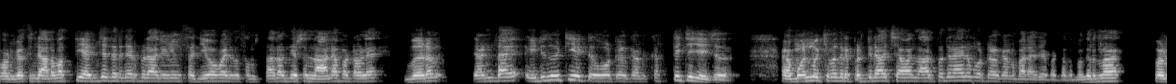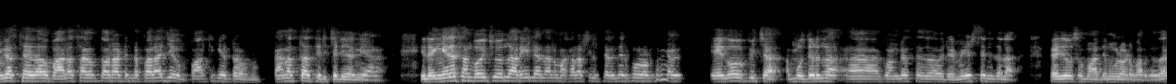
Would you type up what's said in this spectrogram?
കോൺഗ്രസിന്റെ അറുപത്തി അഞ്ച് തെരഞ്ഞെടുപ്പ് റാലികളിൽ സജീവമായിരുന്ന സംസ്ഥാന അധ്യക്ഷൻ നാനാ പട്ടോളെ വെറും രണ്ടായി ഇരുന്നൂറ്റിയെട്ട് വോട്ടുകൾക്കാണ് കത്തിച്ച് ജയിച്ചത്. മുൻ മുഖ്യമന്ത്രി പൃഥ്വിരാജ് ചവാൻ നാൽപ്പതിനായിരം വോട്ടുകൾക്കാണ് പരാജയപ്പെട്ടത്. മുതിർന്ന കോൺഗ്രസ് നേതാവ് ബാലാസാഹബ് തോറാട്ടിന്റെ പരാജയവും പാർട്ടിക്ക് കനത്ത തിരിച്ചടി തന്നെയാണ്. ഇതെങ്ങനെ സംഭവിച്ചു എന്ന് അറിയില്ല എന്നാണ് മഹാരാഷ്ട്രയിൽ തെരഞ്ഞെടുപ്പ് പ്രവർത്തനങ്ങൾ ഏകോപിപ്പിച്ച മുതിർന്ന കോൺഗ്രസ് നേതാവ് രമേശ് ചെന്നിത്തല കഴിഞ്ഞ ദിവസം മാധ്യമങ്ങളോട് പറഞ്ഞത്.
